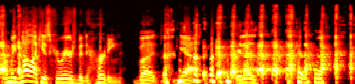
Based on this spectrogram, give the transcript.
I mean, not like his career's been hurting, but yeah, it is.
